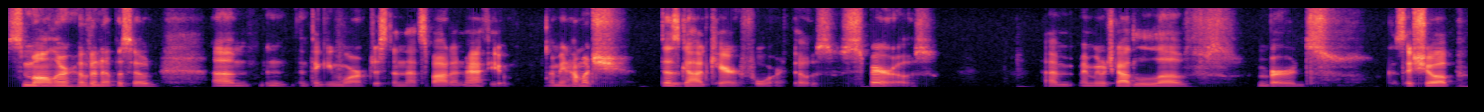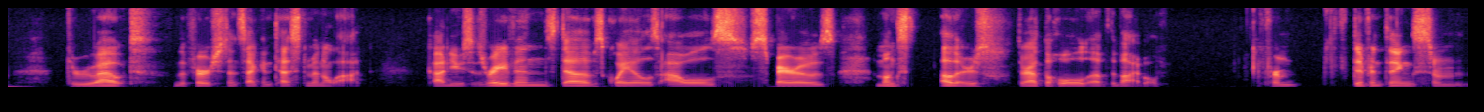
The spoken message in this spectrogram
smaller of an episode um, and, and thinking more just in that spot in Matthew. I mean, how much does God care for those sparrows? Um, I mean, which God loves birds because they show up throughout the first and second testament a lot. God uses ravens, doves, quails, owls, sparrows, amongst others, throughout the whole of the Bible. From different things from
